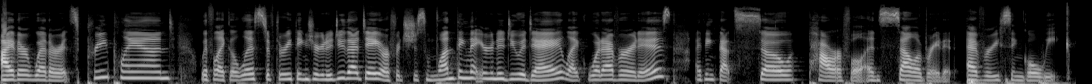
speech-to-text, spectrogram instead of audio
either whether it's pre-planned with like a list of three things you're going to do that day or if it's just one thing that you're going to do a day, like whatever it is, I think that's so powerful and celebrate it every single week.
